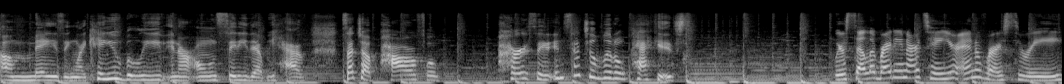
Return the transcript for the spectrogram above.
amazing. Like, can you believe in our own city that we have such a powerful person in such a little package? We're celebrating our 10 year anniversary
